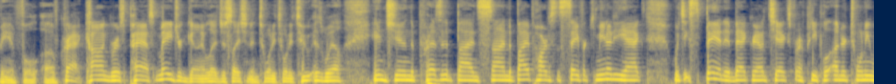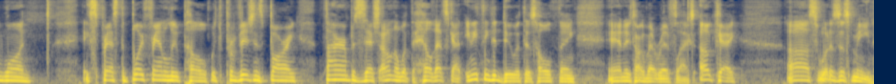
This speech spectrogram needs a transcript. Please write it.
being full of crack. Congress passed major gun legislation in 2022 as well. In June, the President Biden signed the Bipartisan Safer Community Act, which expanded background checks for people under 21 expressed the boyfriend loophole, which provisions barring firearm possession. I don't know what the hell that's got anything to do with this whole thing. And they talk about red flags. Okay. Uh, so what does this mean?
